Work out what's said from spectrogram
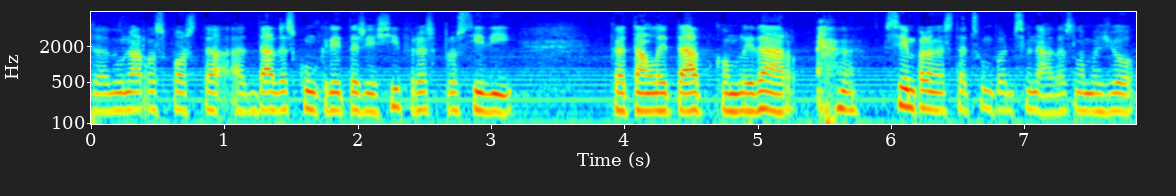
de donar resposta a dades concretes i a xifres però sí dir que tant l'ETAP com l'EDAR sempre han estat subvencionades la, major,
